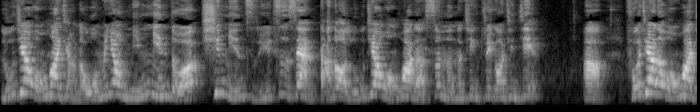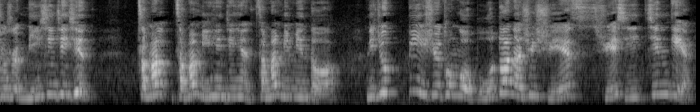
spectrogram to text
儒家文化讲的，我们要明明德，亲民，止于至善，达到儒家文化的圣人的境最高境界。啊，佛家的文化就是明心见性。怎么怎么明心见性，怎么明明德，你就必须通过不断的去学习学习经典，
